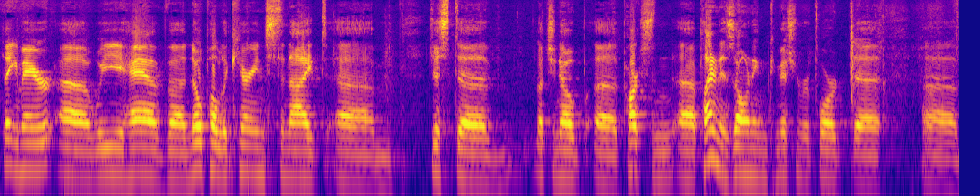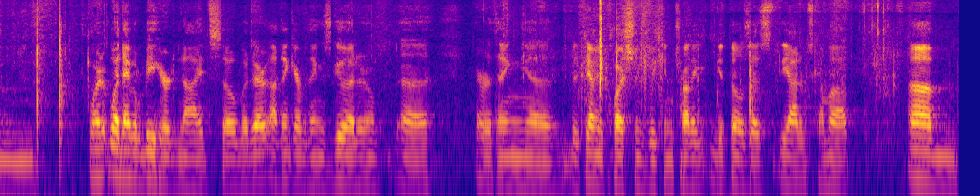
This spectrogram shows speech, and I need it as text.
Thank you, Mayor. Uh, We have uh, no public hearings tonight. Um, Just uh, let you know, uh, Parks and, uh, Planning and Zoning Commission report uh, um, wasn't able to be here tonight, so, but I think everything's good. I don't, uh, everything, uh, but if you have any questions, we can try to get those as the items come up. Um,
